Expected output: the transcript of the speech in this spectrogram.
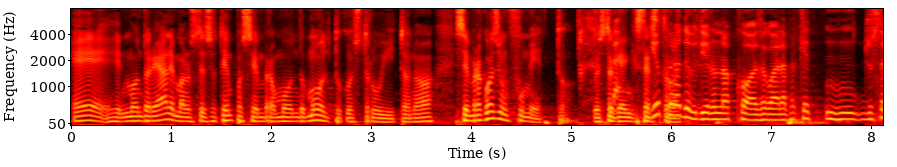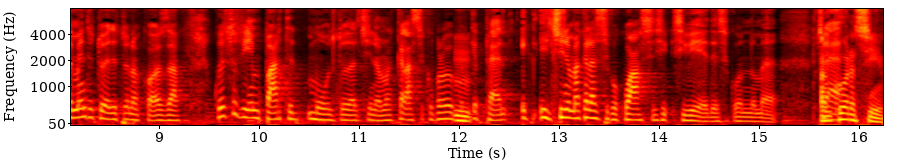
è il mondo reale, ma allo stesso tempo sembra un mondo molto costruito, no? Sembra quasi un fumetto questo Beh, gangster io story. però devo dire una cosa, guarda, perché mh, giustamente tu hai detto una cosa. Questo film parte molto dal cinema classico, proprio perché mm. Penn, il cinema classico qua si, si vede, secondo me. Cioè, Ancora sì.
